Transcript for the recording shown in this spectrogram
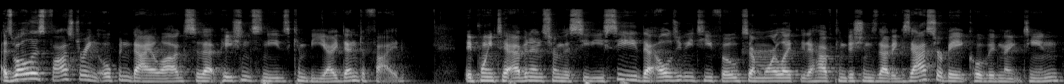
as well as fostering open dialogue so that patients' needs can be identified. They point to evidence from the CDC that LGBT folks are more likely to have conditions that exacerbate COVID 19,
